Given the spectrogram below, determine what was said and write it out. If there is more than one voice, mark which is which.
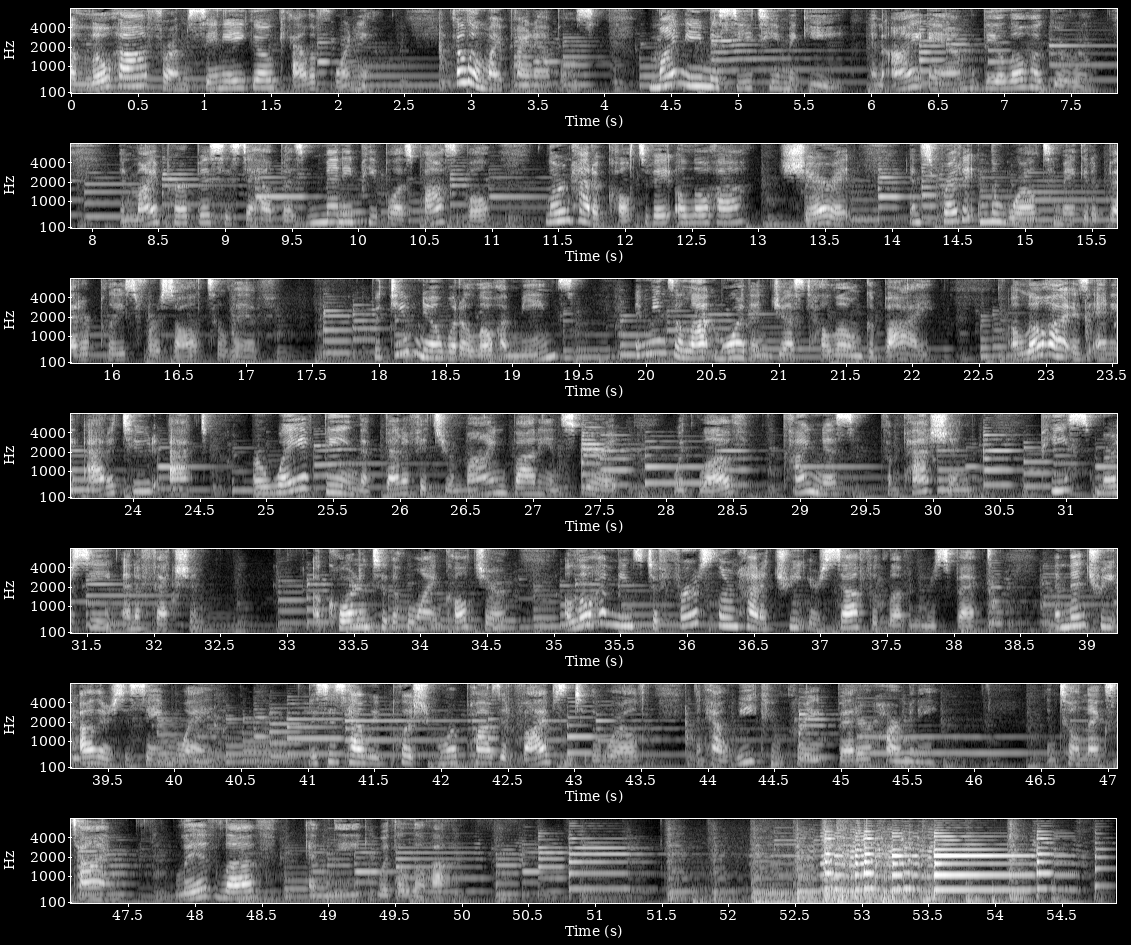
Speaker 1: Aloha from San Diego, California. Hello, my pineapples. My name is C.T. McGee, and I am the Aloha Guru. And my purpose is to help as many people as possible learn how to cultivate aloha, share it, and spread it in the world to make it a better place for us all to live. But do you know what aloha means? It means a lot more than just hello and goodbye. Aloha is any attitude, act, or way of being that benefits your mind, body, and spirit with love, kindness, compassion, peace, mercy, and affection. According to the Hawaiian culture, aloha means to first learn how to treat yourself with love and respect, and then treat others the same way. This is how we push more positive vibes into the world and how we can create better harmony. Until next time, live, love, and lead with aloha.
